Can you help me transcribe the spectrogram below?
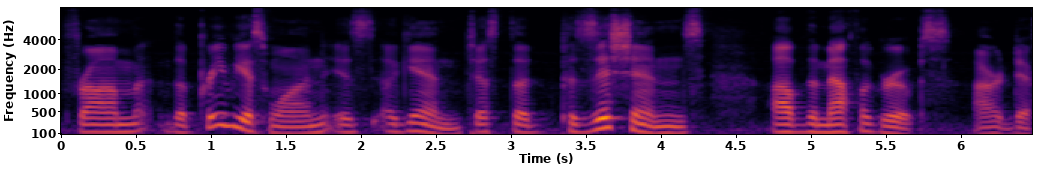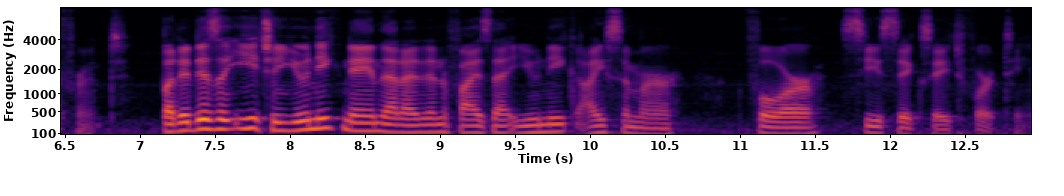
from the previous one is again just the positions of the methyl groups are different. But it is a, each a unique name that identifies that unique isomer for C6H14.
